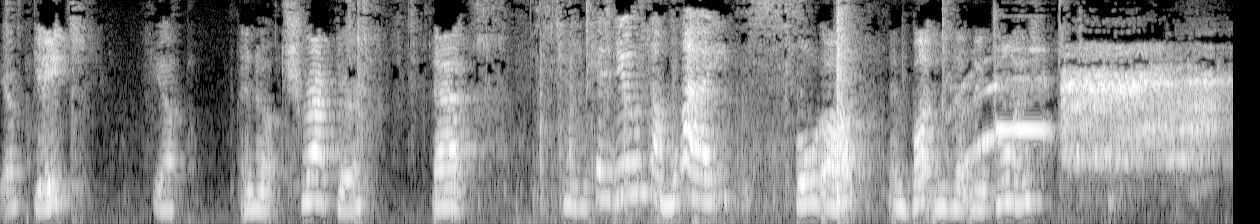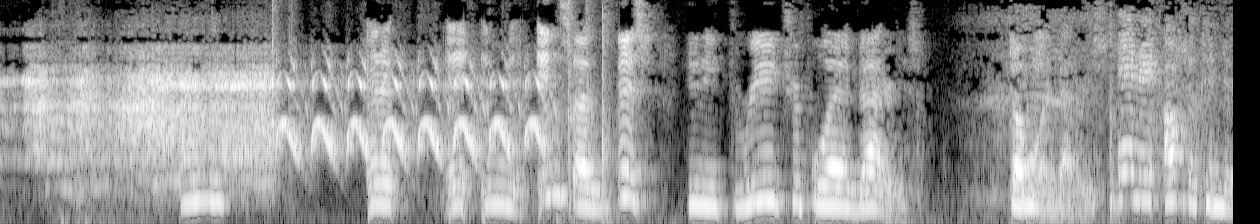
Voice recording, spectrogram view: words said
Yep. gates, Yep. And a tractor that can Can use some lights. fold up and buttons that make noise. And it, it, in the inside of this, you need three AAA batteries, double A batteries. And it also can do.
